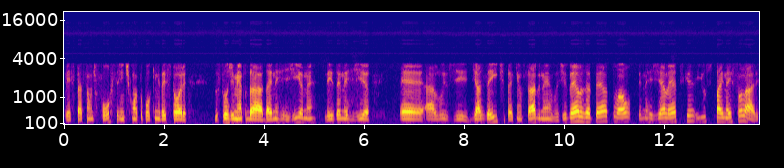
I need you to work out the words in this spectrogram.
que é a Estação de Força. A gente conta um pouquinho da história do surgimento da, da energia, né? Desde a energia é, a luz de, de azeite, para quem não sabe, né? Luz de velas, até a atual energia elétrica e os painéis solares.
